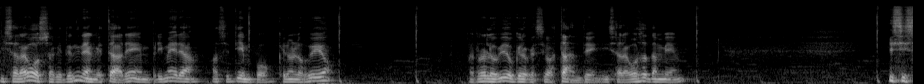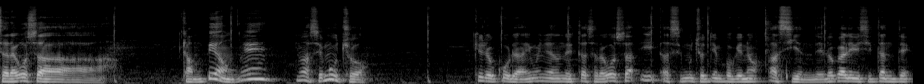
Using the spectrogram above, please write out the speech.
Y Zaragoza, que tendrían que estar, ¿eh? En primera, hace tiempo que no los veo. Real Oviedo creo que hace bastante. Y Zaragoza también. Y si Zaragoza campeón, ¿eh? No hace mucho. Qué locura. Y mira dónde está Zaragoza. Y hace mucho tiempo que no asciende. Local y visitante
